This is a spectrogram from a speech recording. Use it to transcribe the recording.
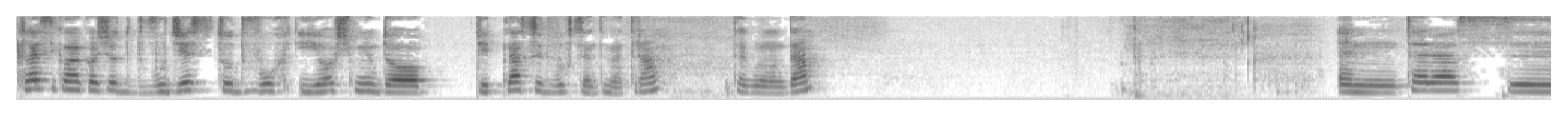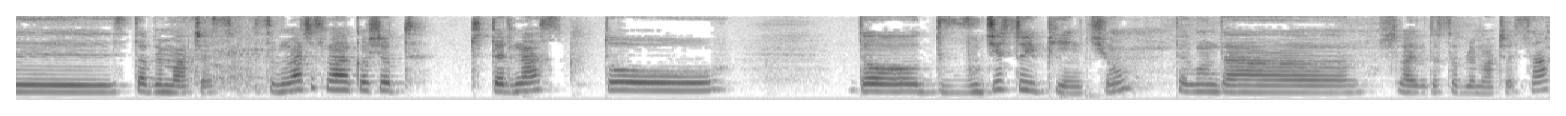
Klasik ma jakoś od 22,8 do 15,2 cm. Tak wygląda. Ym, teraz yy, Stable Matches. Stable Matches ma jakoś od 14 do 25. Tak wygląda szlak do Stable Matchesa.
